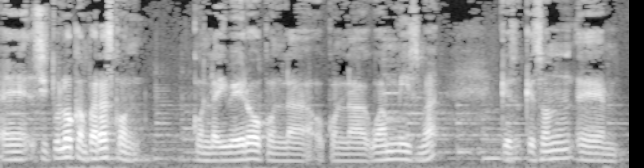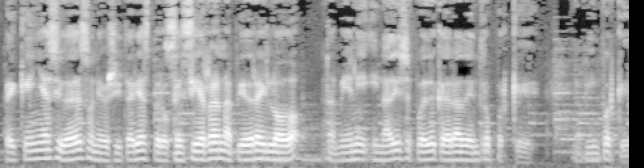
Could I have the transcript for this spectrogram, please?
Eh, si tú lo comparas con, con la Ibero o con la, o con la UAM misma, que, que son eh, pequeñas ciudades universitarias pero que cierran a piedra y lodo también y, y nadie se puede quedar adentro porque en fin, porque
